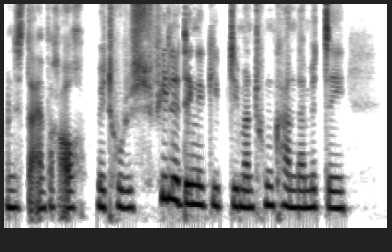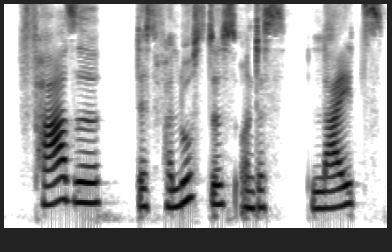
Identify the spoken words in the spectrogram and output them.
Und es da einfach auch methodisch viele Dinge gibt, die man tun kann, damit die Phase des Verlustes und des Leids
